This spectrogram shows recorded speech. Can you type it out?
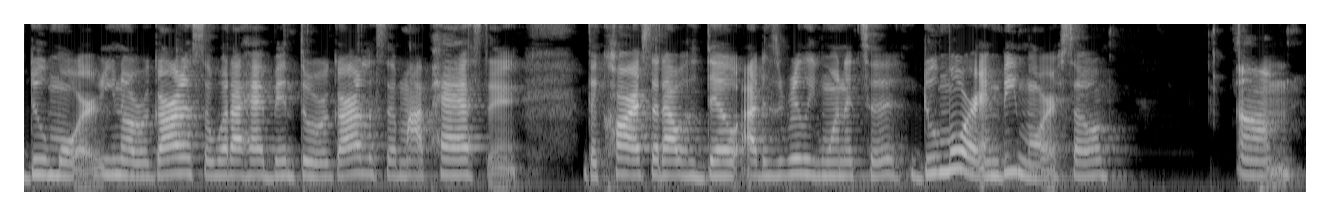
do more. You know regardless of what i had been through regardless of my past and the cards that i was dealt i just really wanted to do more and be more. So um,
